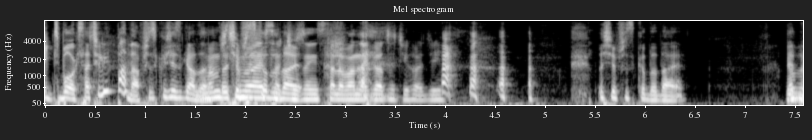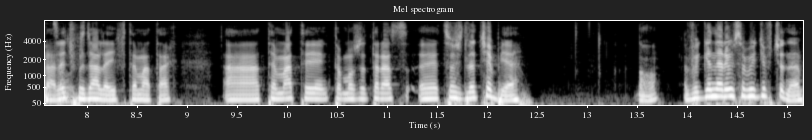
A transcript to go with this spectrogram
Xboxa, czyli pada, wszystko się zgadza. Mam to się wszystko dodaje. zainstalowanego, o co ci chodzi. To się wszystko dodaje. Dobra, całość. lećmy dalej w tematach. A tematy to może teraz e, coś dla ciebie. No. Wygeneruj sobie dziewczynę.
